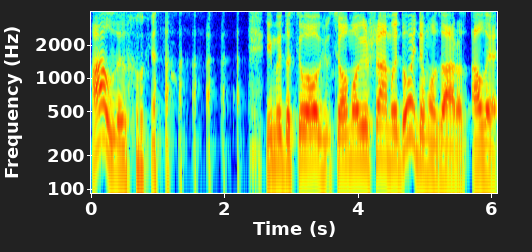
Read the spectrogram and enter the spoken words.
Галилуя! І ми до цього цього вірша ми дойдемо зараз, але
